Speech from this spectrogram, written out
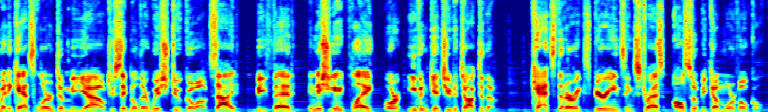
Many cats learn to meow to signal their wish to go outside, be fed, initiate play, or even get you to talk to them. Cats that are experiencing stress also become more vocal.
